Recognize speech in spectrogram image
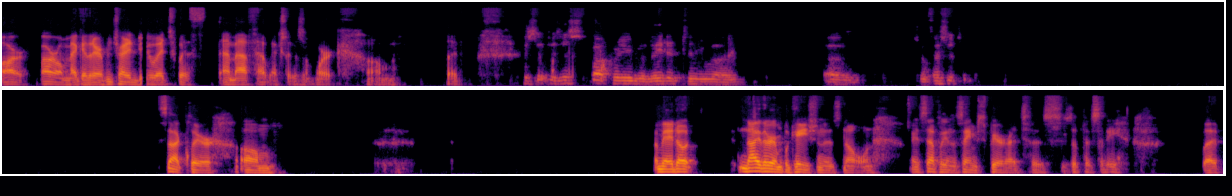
R, R omega there. If you try to do it with MF, that actually doesn't work. Um, but Is, it- is this property related to, uh, um, soficity? It's not clear. Um, I mean, I don't, neither implication is known. It's definitely in the same spirit as soficity, but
